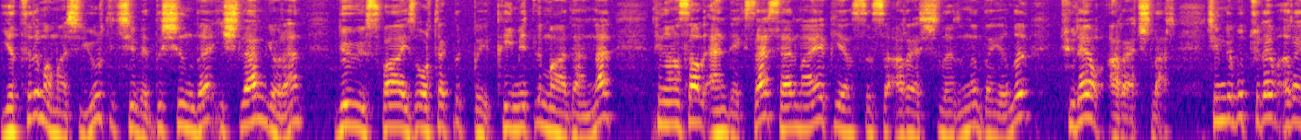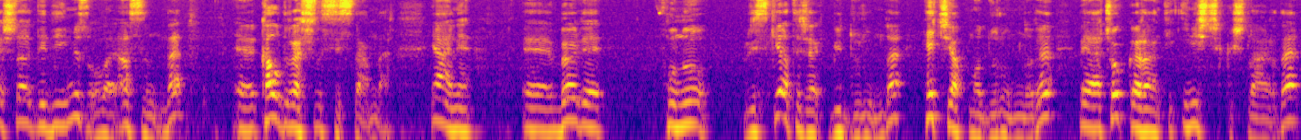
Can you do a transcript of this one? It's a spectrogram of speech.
yatırım amaçlı yurt içi ve dışında işlem gören döviz, faiz, ortaklık payı, kıymetli madenler, finansal endeksler, sermaye piyasası araçlarına dayalı türev araçlar. Şimdi bu türev araçlar dediğimiz olay aslında e, kaldıraçlı sistemler. Yani e, böyle fonu riske atacak bir durumda hedge yapma durumları veya çok garanti iniş çıkışlarda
